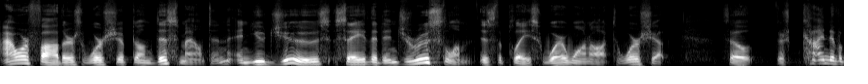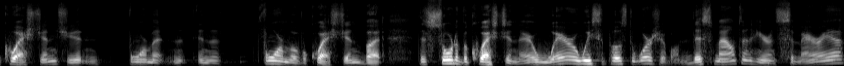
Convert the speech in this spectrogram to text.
Our fathers worshipped on this mountain, and you Jews say that in Jerusalem is the place where one ought to worship. So there's kind of a question. She didn't form it in the form of a question, but there's sort of a question there. Where are we supposed to worship? On this mountain here in Samaria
